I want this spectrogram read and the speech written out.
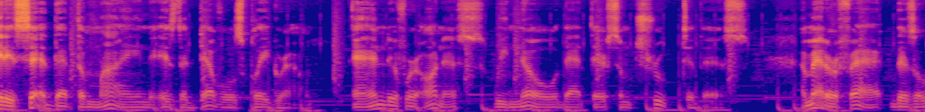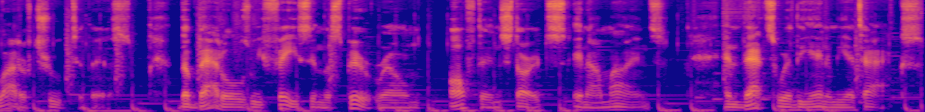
It is said that the mind is the devil's playground. And if we're honest, we know that there's some truth to this. A matter of fact, there's a lot of truth to this. The battles we face in the spirit realm often starts in our minds, and that's where the enemy attacks.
